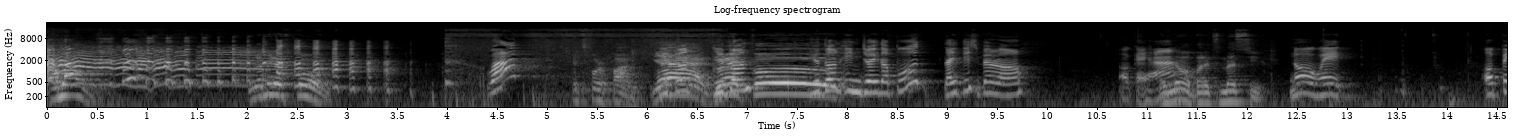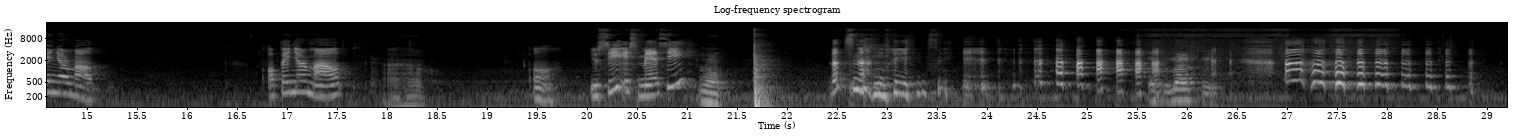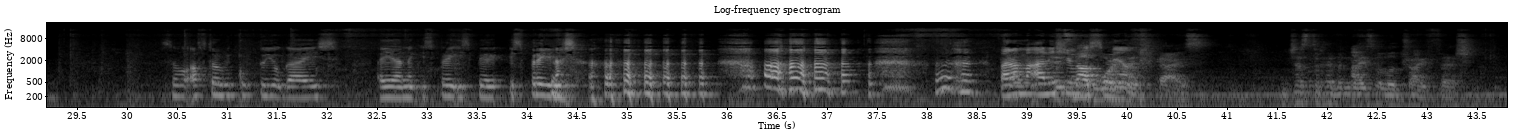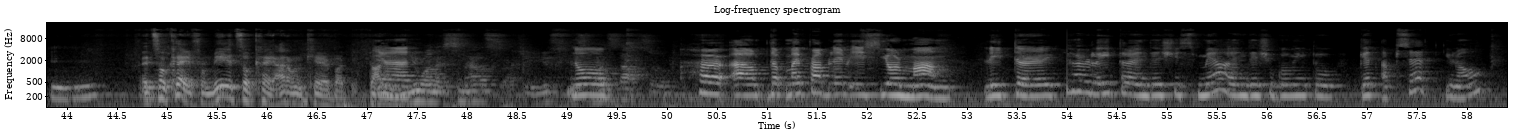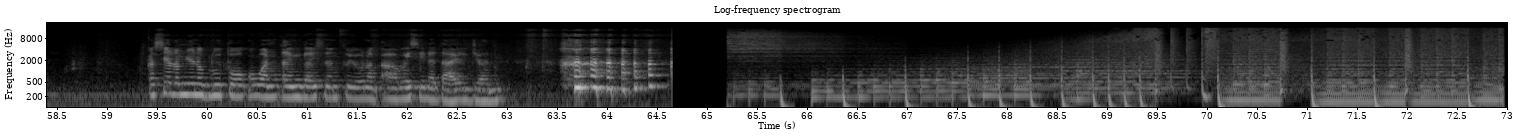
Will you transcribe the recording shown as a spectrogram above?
come on. Let me the spoon. What? It's for fun. You Yeah, don't, you great don't, food. You don't enjoy the food like this, Bero? Okay, huh? No, but it's messy. No, wait. Open your mouth. Open your mouth. Uh-huh. Oh, you see, it's messy. Oh, That's not messy. it's messy. so after we cook tuyo guys, ayan, nag-spray, spray, spray na siya. Para maalis yung smell. It's yung not worth it, guys. Just to have a nice little dry fish. Mhm. It's okay. For me, it's okay. I don't care. But Donnie, Yeah. you want to smell? Actually, you, you No. smell stuff. So Her, um, the, my problem is your mom. Later, her later, and then she smell, and then she going to get upset, you know? Kasi alam niyo, nagluto ako one time, guys, ng tuyo, nag-away sila dahil dyan.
